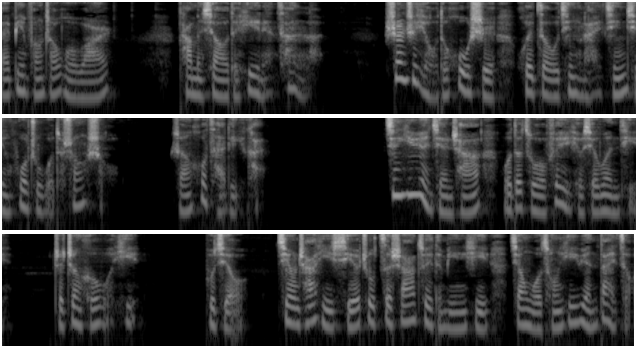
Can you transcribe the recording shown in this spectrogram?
来病房找我玩，他们笑得一脸灿烂，甚至有的护士会走进来，紧紧握住我的双手，然后才离开。经医院检查，我的左肺有些问题，这正合我意。不久，警察以协助自杀罪的名义将我从医院带走，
